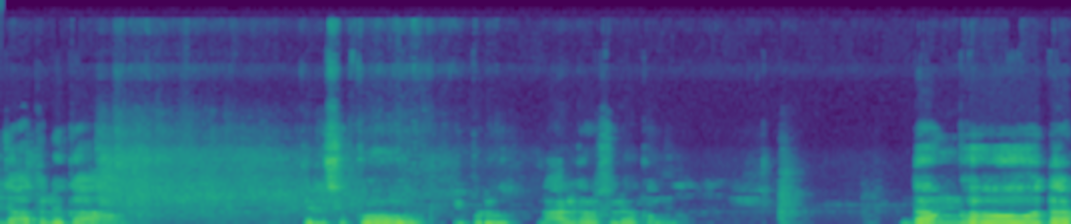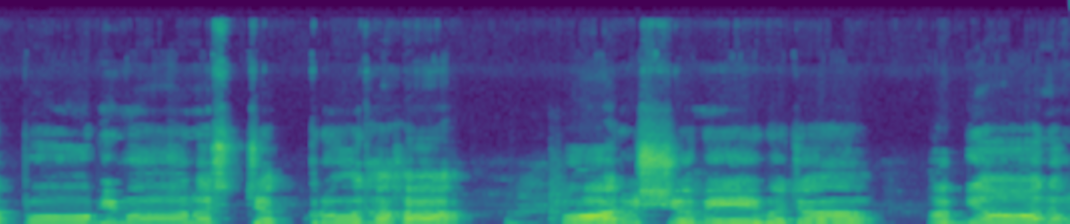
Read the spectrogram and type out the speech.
జాతులుగా తెలుసుకో. ఇప్పుడు నాలుగవ శ్లోకం. దంభో దర్పోభిమానశ్చ క్రోధ. పారుష్యమేవ చ అజ్ఞానం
